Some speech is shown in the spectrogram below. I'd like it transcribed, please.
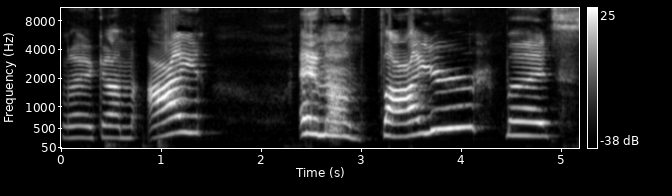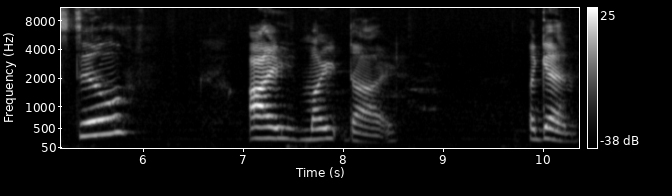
Like um, I am on fire, but still, I might die again.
